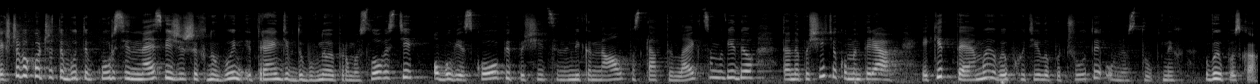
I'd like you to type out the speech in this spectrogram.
Якщо ви хочете бути в курсі найсвіжіших новин і трендів добувної промисловості, обов'язково підпишіться на мій канал, поставте лайк цьому відео та напишіть у коментарях, які теми ви б хотіли почути у наступних випусках.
